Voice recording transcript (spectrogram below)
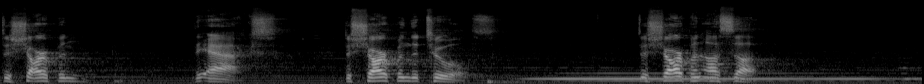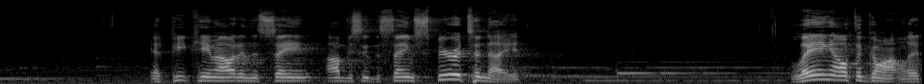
to sharpen the axe, to sharpen the tools, to sharpen us up. And Pete came out in the same, obviously, the same spirit tonight, laying out the gauntlet.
